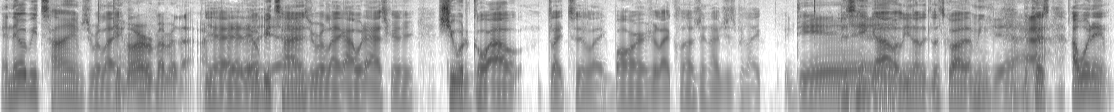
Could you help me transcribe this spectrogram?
And there would be times where, like, Damn, I remember that. I yeah, remember there would be yeah. times where like I would ask her, she would go out like to like bars or like clubs, and I'd just be like, Damn. let's hang out, you know, let's go out. I mean, yeah. because I wouldn't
